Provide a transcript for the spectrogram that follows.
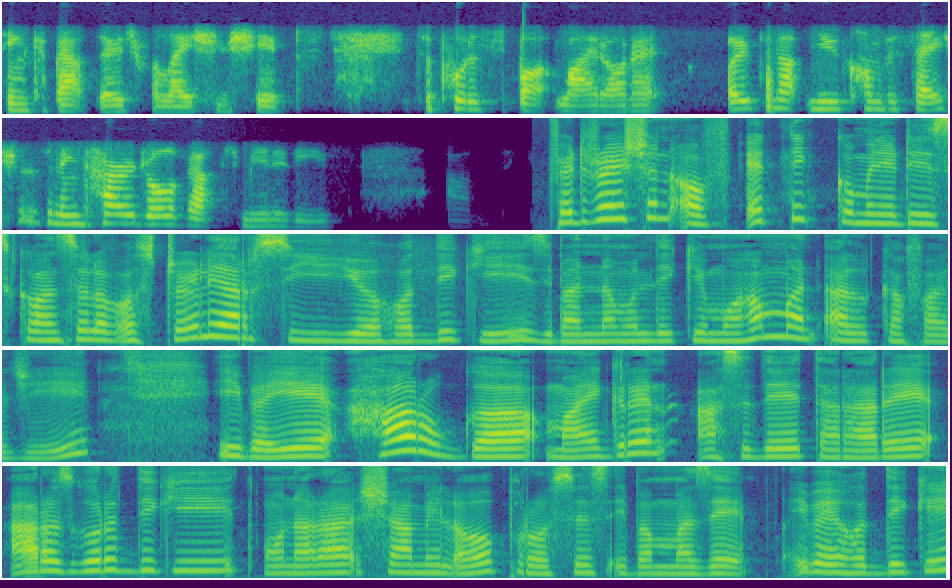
think about those relationships, to put a spotlight on it, open up new conversations, and encourage all of our communities. Federation of Ethnic Communities Council of অস্ট্রেলিয়ার সিইও হদ্দিকি জিবান নামুল্দিকি মোহাম্মদ আল কাফাজি ইবাইয়ে হারুগা মাইগ্রেন আসদে তারারে আরজ গরদ্দিকি ওনারা শামিল ও প্রসেস ইবাম মাঝে ইবাই হদ্দিকি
